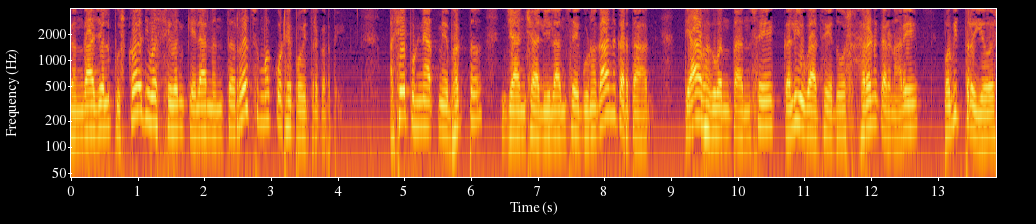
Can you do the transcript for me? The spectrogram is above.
गंगाजल पुष्कळ दिवस सेवन केल्यानंतरच मग कोठे पवित्र करते? असे पुण्यात्मे भक्त ज्यांच्या लीलांचे गुणगान करतात त्या भगवंतांचे कलियुगाचे दोष हरण करणारे पवित्र यश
